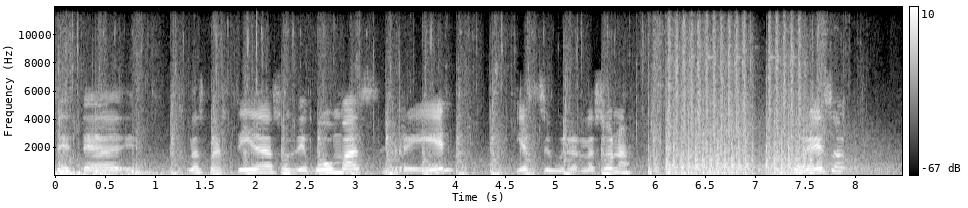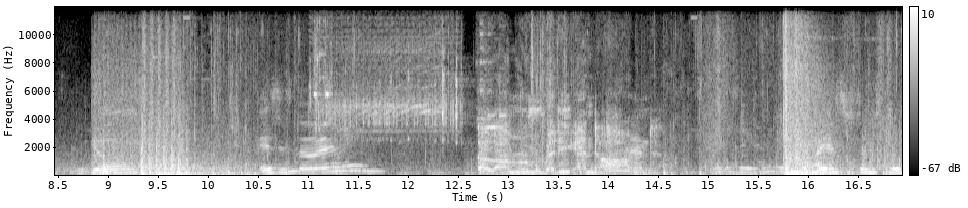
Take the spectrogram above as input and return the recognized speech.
se te las partidas son de bombas, rehén y asegurar la zona. Por eso yo es esto es Alarm room ready and armed. tú.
